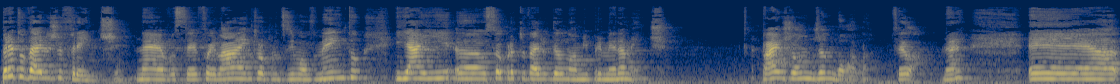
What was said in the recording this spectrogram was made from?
Preto velho de frente, né? Você foi lá, entrou pro desenvolvimento e aí uh, o seu preto velho deu nome primeiramente. Pai João de Angola, sei lá, né? É,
